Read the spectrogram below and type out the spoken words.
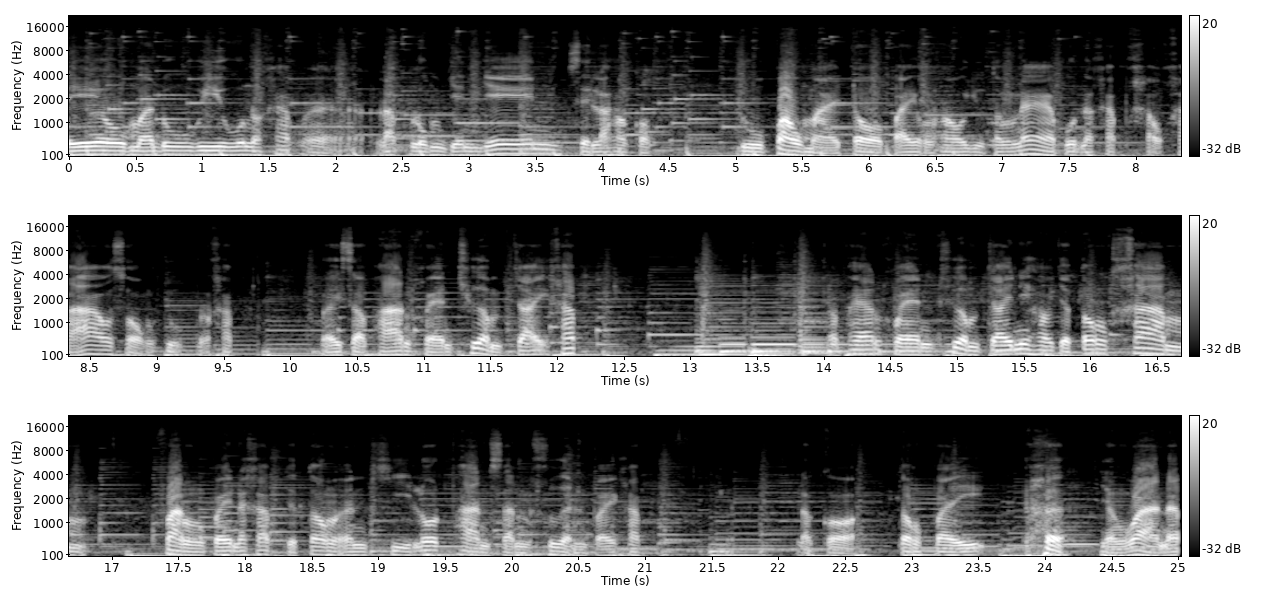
เตียวมาดูวิวนะครับรับลมเย็นๆ เสร็จแล้วเขาก็ ดูเป้าหมายต่อไปของเราอยู่ตรงหน้าพุ่นนะครับขาวๆสองจุดนะครับ ไปสะพานแขวนเชื่อมใจครับสะพานแขวนเชื่อมใจนี่เราจะต้องข้ามฝั่งไปนะครับ จะต้องอันขี่รถผ่านสันเขื่อนไปครับ แล้วก็ต้องไปอย่างว่านะ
